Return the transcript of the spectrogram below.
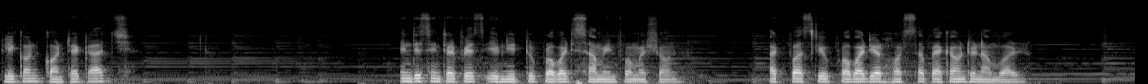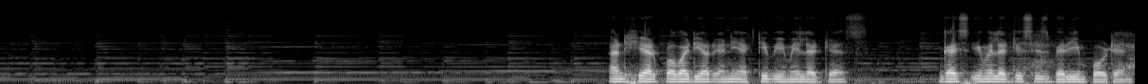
Click on contact us. In this interface, you need to provide some information. At first, you provide your WhatsApp account number. And here provide your any active email address. Guys, email address is very important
